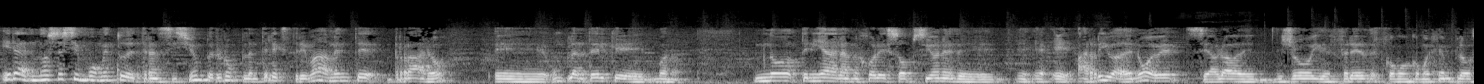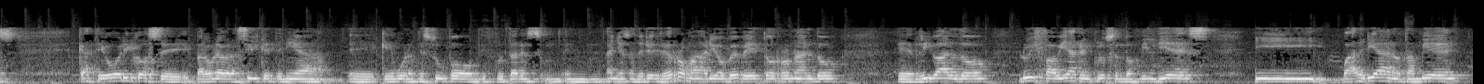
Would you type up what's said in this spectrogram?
era, no sé si un momento de transición, pero era un plantel extremadamente raro eh, un plantel que, bueno, no tenía las mejores opciones de, eh, arriba de 9, se hablaba de, Joy, de Fred como, como ejemplos categóricos eh, para una Brasil que tenía que bueno que supo disfrutar en, años anteriores de Romario, Bebeto, Ronaldo, Rivaldo, Luis Fabiano incluso en 2010 y Adriano también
